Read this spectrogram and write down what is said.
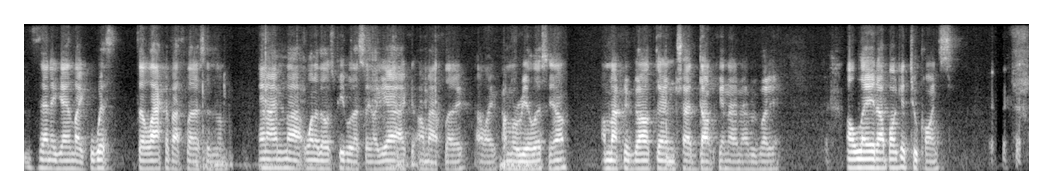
then again, like with the lack of athleticism, and I'm not one of those people that say like, yeah, I, I'm athletic. I like I'm a realist, you know. I'm not gonna go out there and try dunking on everybody. I'll lay it up. I'll get two points.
